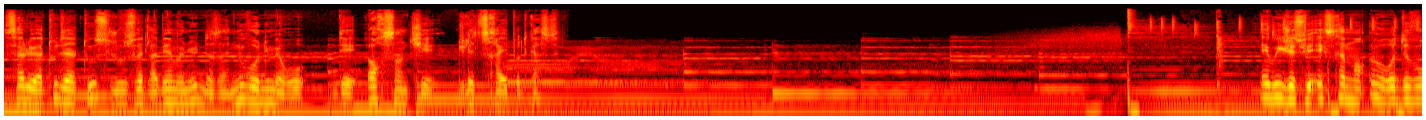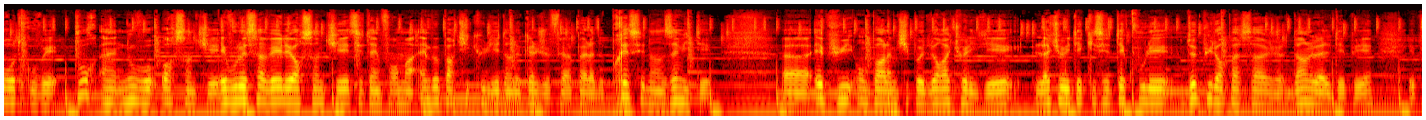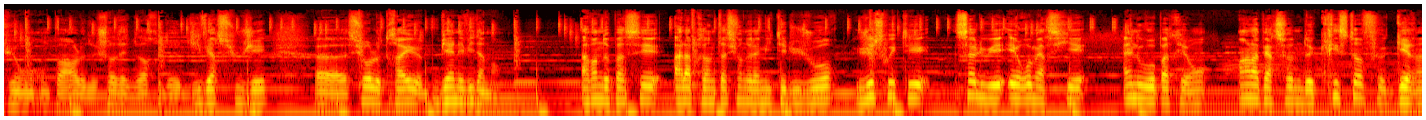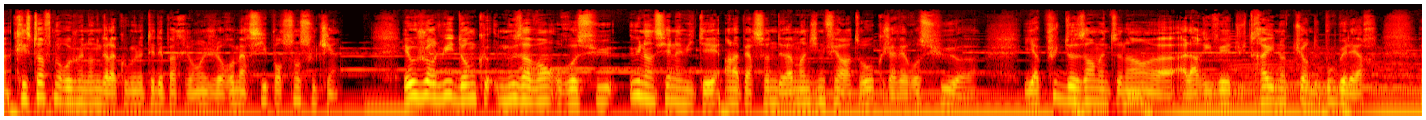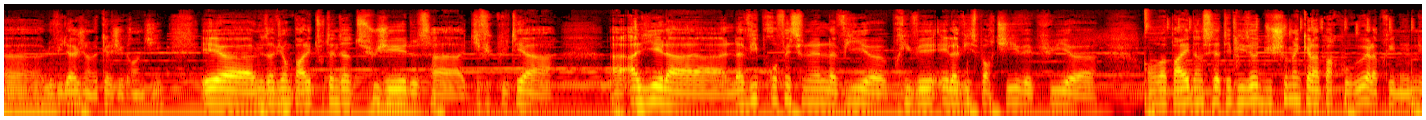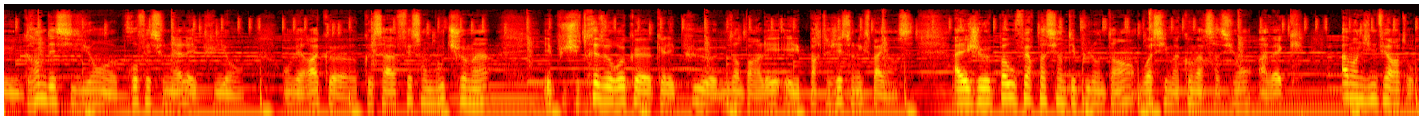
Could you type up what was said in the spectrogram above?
Salut à toutes et à tous, je vous souhaite la bienvenue dans un nouveau numéro des Hors Sentiers du Let's Try Podcast. Et oui, je suis extrêmement heureux de vous retrouver pour un nouveau hors-sentier. Et vous le savez, les hors-sentiers, c'est un format un peu particulier dans lequel je fais appel à de précédents invités. Euh, et puis, on parle un petit peu de leur actualité, l'actualité qui s'est écoulée depuis leur passage dans le LTP. Et puis, on, parle de choses et d'autres, de divers sujets euh, sur le trail, bien évidemment. Avant de passer à la présentation de l'invité du jour, je souhaitais saluer et remercier un nouveau Patreon en la personne de Christophe Guérin. Christophe nous rejoint donc dans la communauté des Patreons et je le remercie pour son soutien. Et aujourd'hui donc nous avons reçu une ancienne invitée en la personne de Amandine Ferrato que j'avais reçue euh, il y a plus de deux ans maintenant euh, à l'arrivée du trail nocturne de bouc euh, le village dans lequel j'ai grandi. Et nous avions parlé tout un tas de sujets, de sa difficulté à, allier la, vie professionnelle, la vie privée et la vie sportive et puis on va parler dans cet épisode du chemin qu'elle a parcouru. Elle a pris une, grande décision euh, professionnelle et puis on, verra que, ça a fait son bout de chemin. Et puis je suis très heureux qu'elle ait pu euh, nous en parler et partager son expérience. Allez, je ne vais pas vous faire patienter plus longtemps. Voici ma conversation avec Amandine Ferrato.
